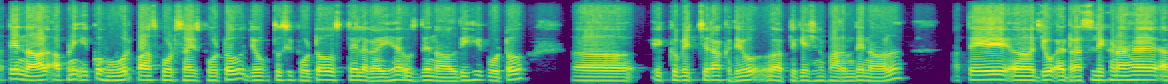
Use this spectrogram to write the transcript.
ਅਤੇ ਨਾਲ ਆਪਣੀ ਇੱਕ ਹੋਰ ਪਾਸਪੋਰਟ ਸਾਈਜ਼ ਫੋਟੋ ਜੋ ਤੁਸੀਂ ਫੋਟੋ ਉਸ ਤੇ ਲਗਾਈ ਹੈ, ਉਸ ਦੇ ਨਾਲ ਦੀ ਹੀ ਫੋਟੋ ਇੱਕ ਵਿੱਚ ਰੱਖ ਦਿਓ ਐਪਲੀਕੇਸ਼ਨ ਫਾਰਮ ਦੇ ਨਾਲ ਅਤੇ ਜੋ ਐਡਰੈਸ ਲਿਖਣਾ ਹੈ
